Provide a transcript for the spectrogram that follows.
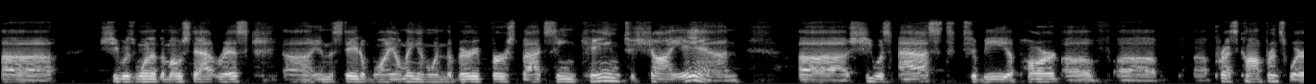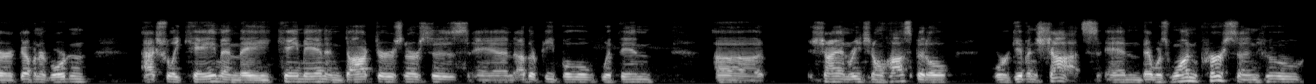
uh, she was one of the most at risk uh, in the state of Wyoming. And when the very first vaccine came to Cheyenne, uh, she was asked to be a part of uh, a press conference where Governor Gordon actually came and they came in and doctors, nurses, and other people within uh, Cheyenne Regional Hospital were given shots. And there was one person who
